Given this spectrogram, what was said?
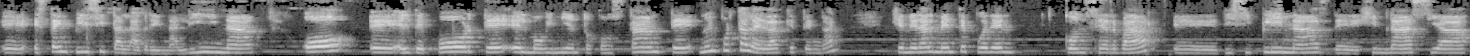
eh, está implícita la adrenalina o eh, el deporte, el movimiento constante, no importa la edad que tengan, generalmente pueden conservar eh, disciplinas de gimnasia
